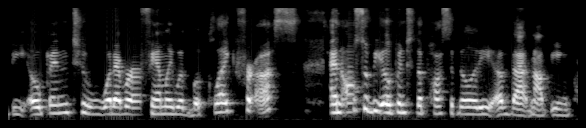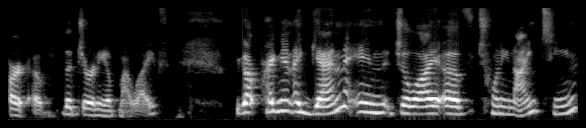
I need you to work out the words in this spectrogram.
be open to whatever a family would look like for us and also be open to the possibility of that not being part of the journey of my life we got pregnant again in july of 2019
